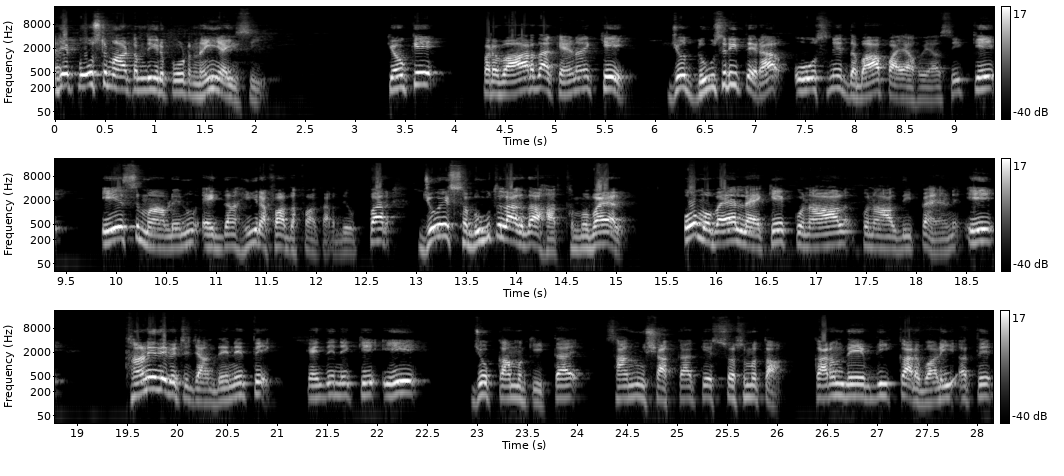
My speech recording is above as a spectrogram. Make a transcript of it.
ਹਜੇ ਪੋਸਟਮਾਰਟਮ ਦੀ ਰਿਪੋਰਟ ਨਹੀਂ ਆਈ ਸੀ। ਕਿਉਂਕਿ ਪਰਿਵਾਰ ਦਾ ਕਹਿਣਾ ਹੈ ਕਿ ਜੋ ਦੂਸਰੀ ਧਿਰ ਆ ਉਸ ਨੇ ਦਬਾਅ ਪਾਇਆ ਹੋਇਆ ਸੀ ਕਿ ਇਸ ਮਾਮਲੇ ਨੂੰ ਐਦਾਂ ਹੀ ਰਫਾ ਦਫਾ ਕਰ ਦਿਓ। ਪਰ ਜੋ ਇਹ ਸਬੂਤ ਲੱਗਦਾ ਹੱਥ ਮੋਬਾਈਲ ਉਹ ਮੋਬਾਈਲ ਲੈ ਕੇ ਕੁਨਾਲ ਕੁਨਾਲ ਦੀ ਭੈਣ ਇਹ ਥਾਣੇ ਦੇ ਵਿੱਚ ਜਾਂਦੇ ਨੇ ਤੇ ਕਹਿੰਦੇ ਨੇ ਕਿ ਇਹ ਜੋ ਕੰਮ ਕੀਤਾ ਸਾਨੂੰ ਸ਼ੱਕ ਆ ਕਿ ਸੁਸ਼ਮਤਾ ਕਰਨਦੇਵ ਦੀ ਘਰਵਾਲੀ ਅਤੇ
